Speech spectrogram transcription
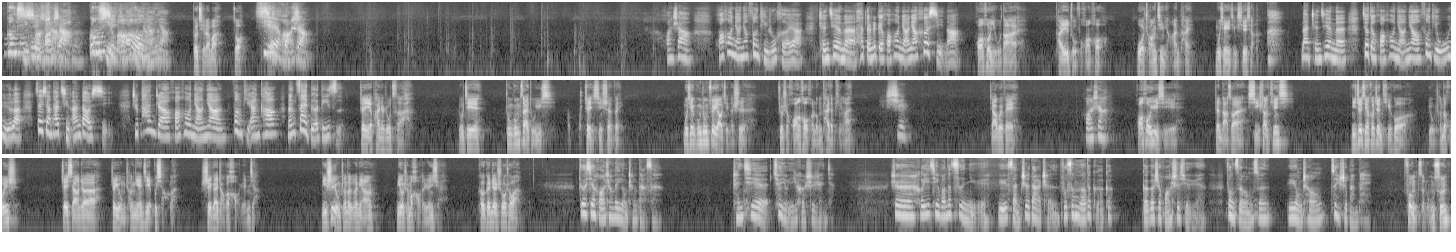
恭喜皇上，恭喜皇后娘娘。都起来吧，坐。谢皇上。皇上，皇后娘娘凤体如何呀？臣妾们还等着给皇后娘娘贺喜呢。皇后已无大碍，太医嘱咐皇后卧床静养安胎，目前已经歇下了。啊，那臣妾们就等皇后娘娘凤体无虞了，再向她请安道喜，只盼着皇后娘娘凤体安康，能再得嫡子。朕也盼着如此啊。如今中宫再度遇喜，朕心甚慰。目前宫中最要紧的事，就是皇后和龙胎的平安。是。嘉贵妃。皇上。皇后遇喜，朕打算喜上添喜。你之前和朕提过永成的婚事，朕想着这永成年纪也不小了，是该找个好人家。你是永成的额娘，你有什么好的人选，可跟朕说说啊？多谢皇上为永成打算。臣妾确有一合适人家，是和亲王的次女与散治大臣福僧娥的格格。格格是皇室血缘，凤子龙孙，与永成最是般配。凤子龙孙，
